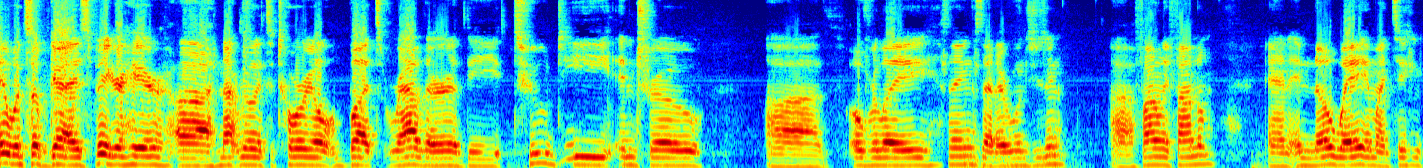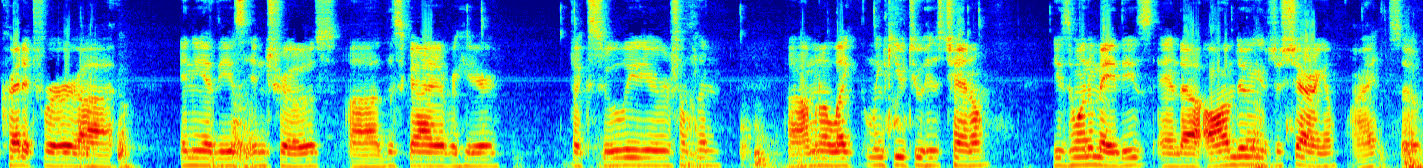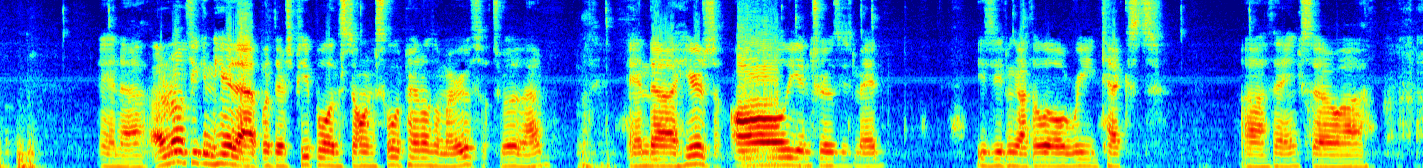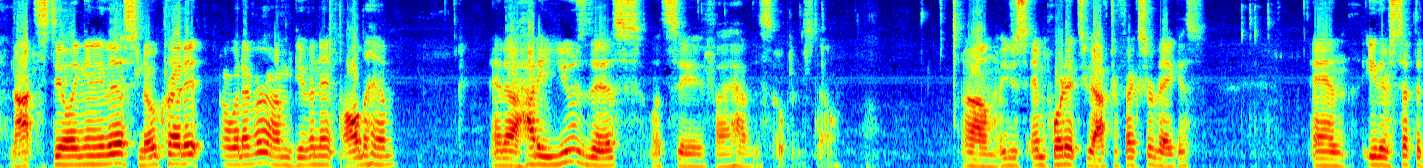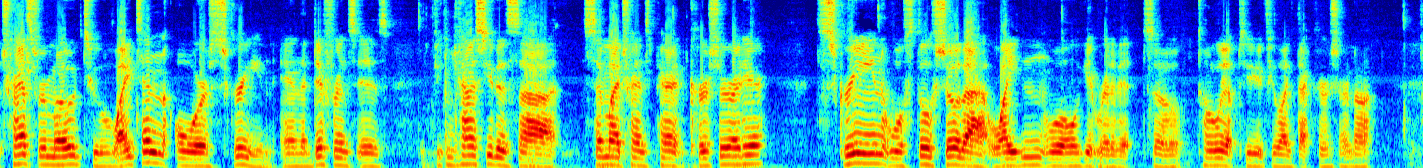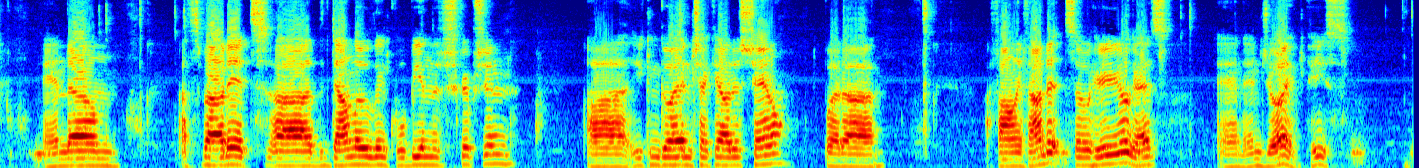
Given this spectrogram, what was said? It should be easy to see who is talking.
Speaker 1: Hey, what's up guys? Bigger here. Uh, not really a tutorial, but rather the 2D intro uh, overlay things that everyone's using. Uh, finally found them, and in no way am I taking credit for uh, any of these intros. Uh, this guy over here, Vexuli or something, uh, I'm gonna like link you to his channel. He's the one who made these, and all I'm doing is just sharing them. All right, so. And uh, I don't know if you can hear that, but there's people installing solar panels on my roof, so it's really loud. And uh, here's all the intros he's made. He's even got the little red text uh, thing, so uh, not stealing any of this, no credit or whatever. I'm giving it all to him. And uh, how to use this, let's see if I have this open still. Um, you just import it to After Effects or Vegas and either set the transfer mode to lighten or screen. And the difference is, if you can kind of see this uh, semi-transparent cursor right here, screen will still show that, lighten will get rid of it. So totally up to you if you like that cursor or not. And um, that's about it. Uh, the download link will be in the description. Uh, you can go ahead and check out his channel. But uh, I finally found it, so here you go guys. And enjoy. Peace.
